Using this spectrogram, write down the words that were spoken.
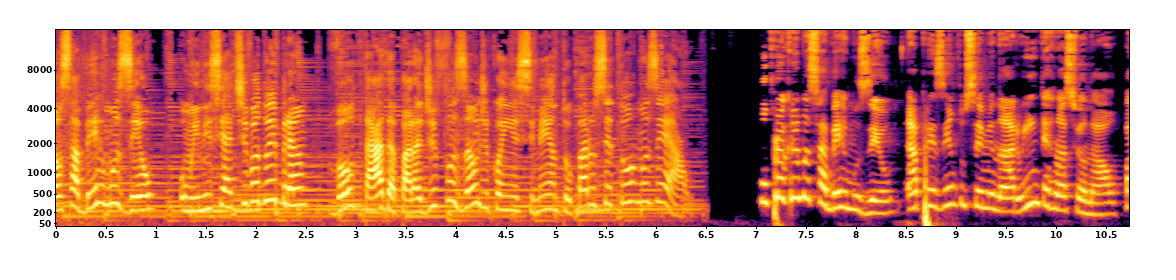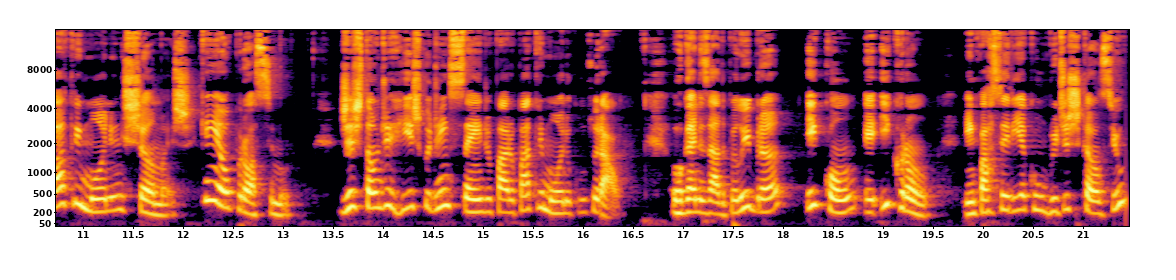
ao Saber Museu, uma iniciativa do IBRAM voltada para a difusão de conhecimento para o setor museal. O programa Saber Museu apresenta o seminário internacional Patrimônio em Chamas. Quem é o próximo? Gestão de risco de incêndio para o patrimônio cultural. Organizado pelo IBRAM, ICOM e ICRON, em parceria com o British Council,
